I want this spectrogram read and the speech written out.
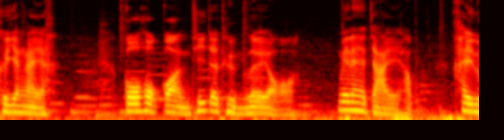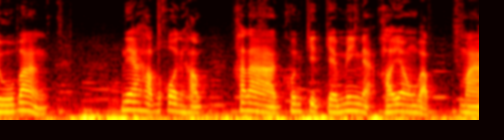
คือยังไงอะโกหกก่อนที่จะถึงเลยหรอ ไม่แน่ใจครับ ใครรู้บ้าง เนี่ยครับทุกคนครับ ขนาดคุณกิจเกมมิ่งเนี่ยเขายังแบบมา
